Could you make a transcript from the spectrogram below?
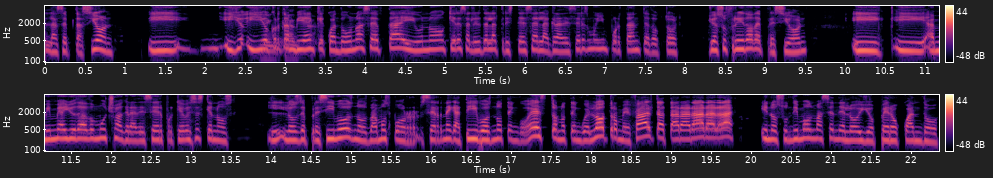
la aceptación. Y, y yo, y yo Me creo también que cuando uno acepta y uno quiere salir de la tristeza, el agradecer es muy importante, doctor. Yo he sufrido depresión y, a mí me ha ayudado mucho a agradecer, porque a veces que nos, los depresivos nos vamos por ser negativos, no tengo esto, no tengo el otro, me falta, tarararara, y nos hundimos más en el hoyo, pero cuando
